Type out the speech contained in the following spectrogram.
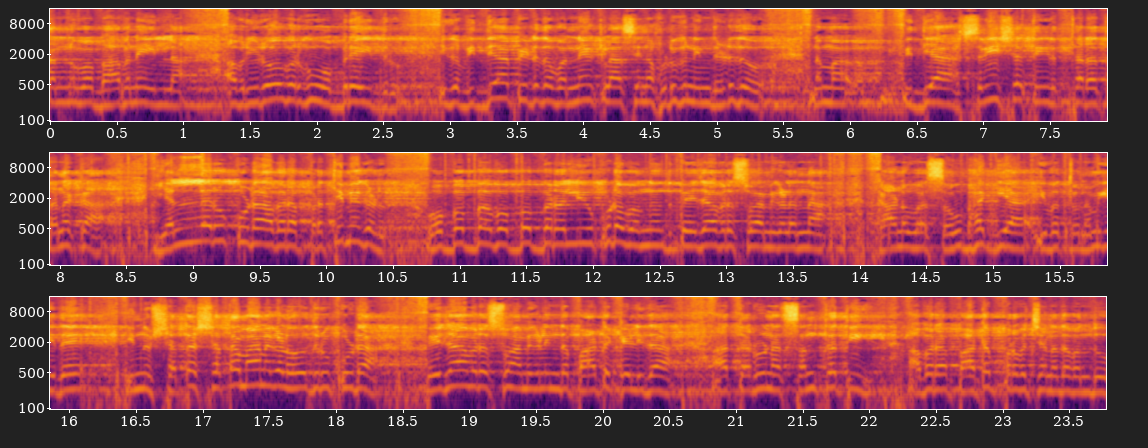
ಅನ್ನುವ ಭಾವನೆ ಇಲ್ಲ. ಅವರು ಇರೋವರೆಗೂ ಒಬ್ಬರೇ ಇದ್ದರು ಈಗ ವಿದ್ಯಾಪೀಠದ ಒಂದನೇ ಕ್ಲಾಸಿನ ಹುಡುಗನಿಂದ ಹಿಡಿದು ನಮ್ಮ ವಿದ್ಯಾ ಶ್ರೀಶ ತೀರ್ಥರ ತನಕ ಎಲ್ಲರೂ ಕೂಡ ಅವರ ಪ್ರತಿಮೆಗಳು ಒಬ್ಬೊಬ್ಬ, ಒಬ್ಬೊಬ್ಬರಲ್ಲಿಯೂ ಕೂಡ ಒಂದೊಂದು ಪೇಜಾವರ ಸ್ವಾಮಿಗಳನ್ನು ಕಾಣುವ ಸೌಭಾಗ್ಯ ಇವತ್ತು ನಮಗಿದೆ. ಇನ್ನು ಶತಶತಮಾನಗಳು ಹೋದರೂ ಕೂಡ ಪೇಜಾವರ ಸ್ವಾಮಿಗಳಿಂದ ಪಾಠ ಕೇಳಿದ ಆ ತರುಣ ಸಂತತಿ ಅವರ ಪಾಠ ಪ್ರವಚನದ ಒಂದು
